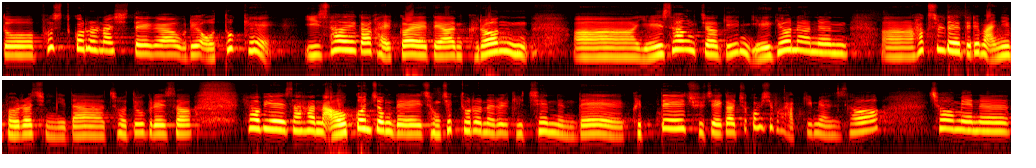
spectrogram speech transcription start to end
또 포스트 코로나 시대가 우리 어떻게 이 사회가 갈까에 대한 그런 아, 예상적인 예견하는 아, 학술대회들이 많이 벌어집니다. 저도 그래서 협의회에서 한 아홉 건 정도의 정책 토론회를 개최했는데 그때 주제가 조금씩 바뀌면서 처음에는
